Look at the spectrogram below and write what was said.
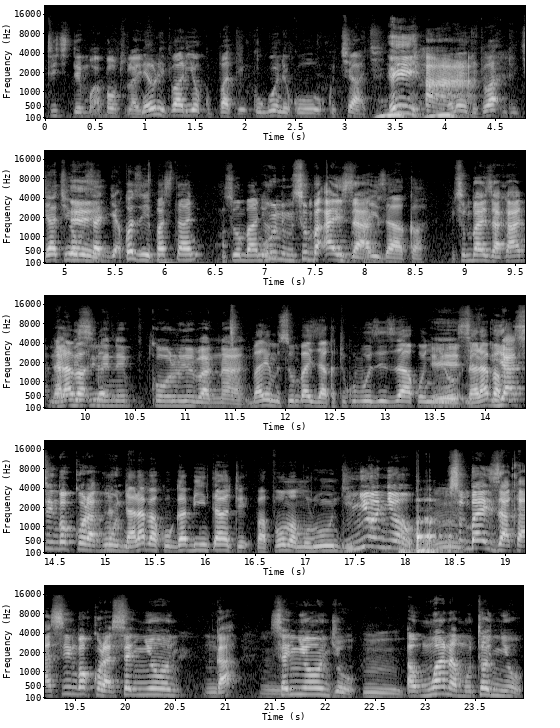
teach them about life. Naye uli twaliyo ku pate kugundi ku ku chaki Eiha! chaki Eh. y'omusajja kozi pasitani musumbani gundi musumba isaac. Isaaka musumba Nalaba- nabisinge ne kolwe bannange. Bale musumba isaaka tukubuuzizaako nnyo. Eh, yasinga okukola gundi. nalaba ku gabinta nti pafoma mulungi nnyo nnyo. Musumba isaac asinga okukola senyonjo Mm. omwana muto nnyo.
